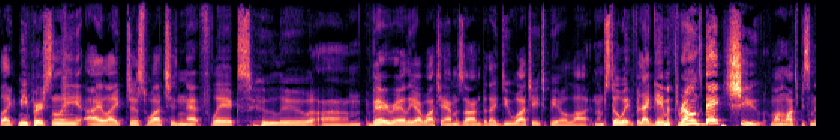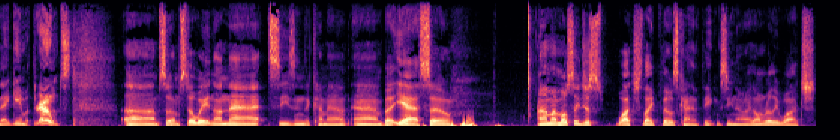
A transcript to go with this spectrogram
Like me personally, I like just watching Netflix, Hulu. Um, very rarely I watch Amazon, but I do watch HBO a lot, and I'm still waiting for that Game of Thrones, babe. Shoot, I want to watch me some of that Game of Thrones. Um, so I'm still waiting on that season to come out. Um, but yeah, so Um, I mostly just watch like those kind of things. You know, I don't really watch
